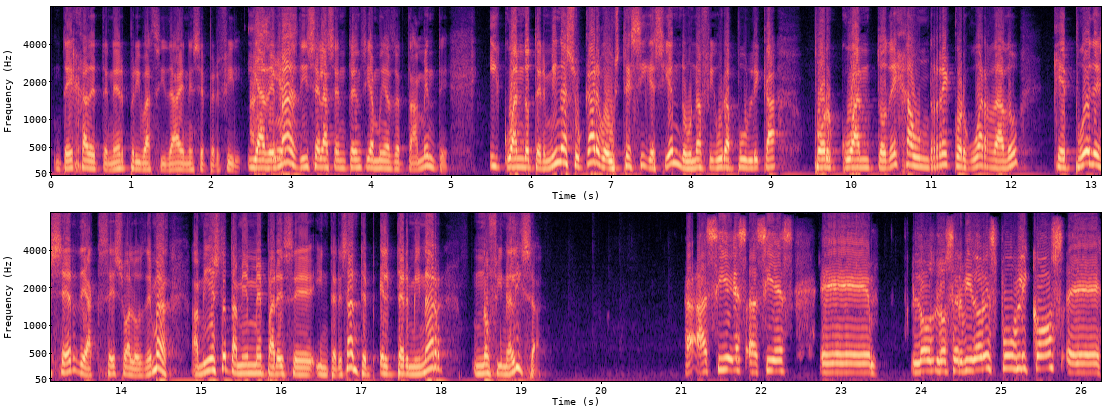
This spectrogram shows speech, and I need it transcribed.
deja de tener privacidad en ese perfil. Y además, dice la sentencia muy acertadamente, y cuando termina su cargo, usted sigue siendo una figura pública por cuanto deja un récord guardado que puede ser de acceso a los demás. A mí esto también me parece interesante. El terminar no finaliza. Así es, así es. Eh, los, servidores públicos eh,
